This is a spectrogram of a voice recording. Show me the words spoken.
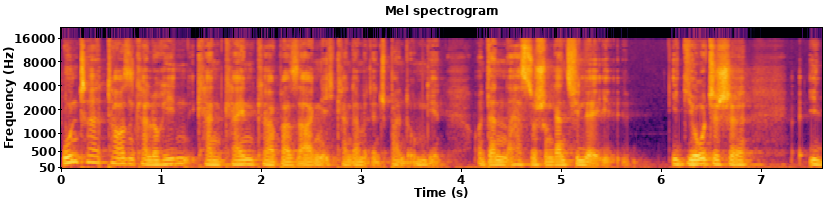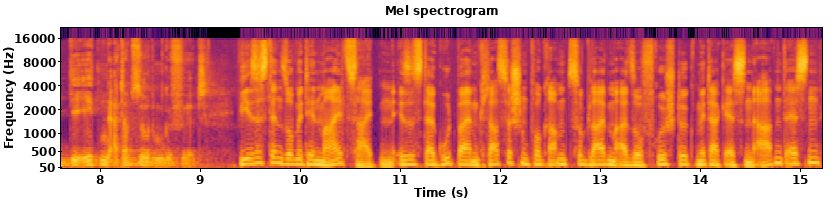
unter 1000 Kalorien kann kein Körper sagen, ich kann damit entspannt umgehen. Und dann hast du schon ganz viele idiotische Diäten ad absurdum geführt. Wie ist es denn so mit den Mahlzeiten? Ist es da gut beim klassischen Programm zu bleiben, also Frühstück, Mittagessen, Abendessen?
